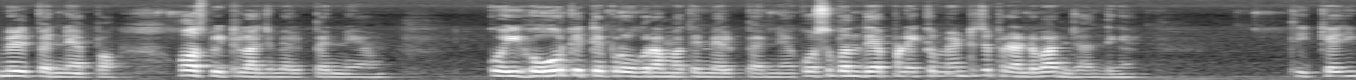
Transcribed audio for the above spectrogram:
ਮਿਲ ਪੈਂਦੇ ਹਾਂ ਆਪਾਂ ਹਸਪੀਟਲਾਂ 'ਚ ਮਿਲ ਪੈਂਦੇ ਆ ਕੋਈ ਹੋਰ ਕਿਤੇ ਪ੍ਰੋਗਰਾਮਾਂ ਤੇ ਮਿਲ ਪੈਂਦੇ ਆ ਕੁਝ ਬੰਦੇ ਆਪਣੇ ਇੱਕ ਮਿੰਟ 'ਚ ਫਰੈਂਡ ਬਣ ਜਾਂਦੀਆਂ। ਠੀਕ ਹੈ ਜੀ?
